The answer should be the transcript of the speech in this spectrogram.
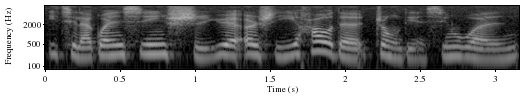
一起来关心十月二十一号的重点新闻。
